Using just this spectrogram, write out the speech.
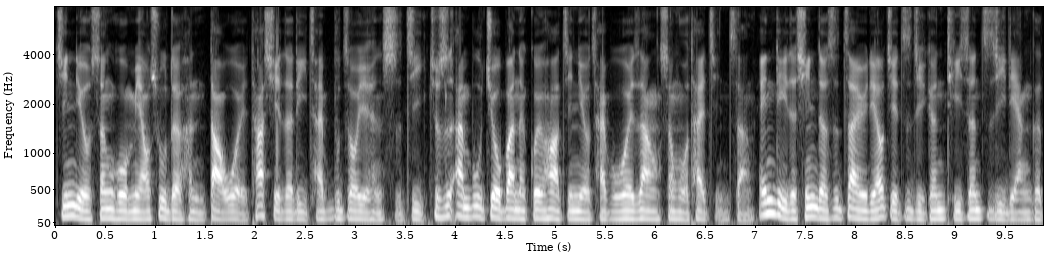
金流生活描述得很到位，他写的理财步骤也很实际，就是按部就班的规划金流，才不会让生活太紧张。Andy 的心得是在于了解自己跟提升自己两个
